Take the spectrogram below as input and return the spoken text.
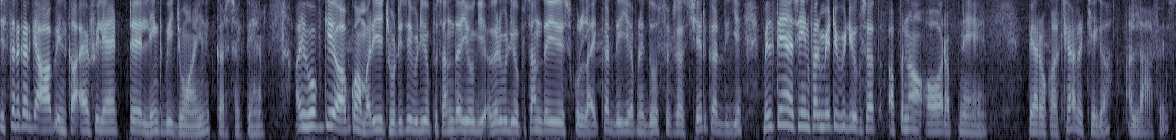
इस तरह करके आप इनका एफिलेट लिंक भी ज्वाइन कर सकते हैं। आई होप कि आपको हमारी ये छोटी सी वीडियो पसंद आई होगी। अगर वीडियो पसंद आई इसको लाइक कर दीजिए, अपने दोस्तों के साथ शेयर कर दीजिए। मिलते हैं ऐसी इन्फॉर्मेटिव वीडियो के साथ। अपना और अपने प्यारों का ख्याल रखिएगा। अल्लाह हाफिज़।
